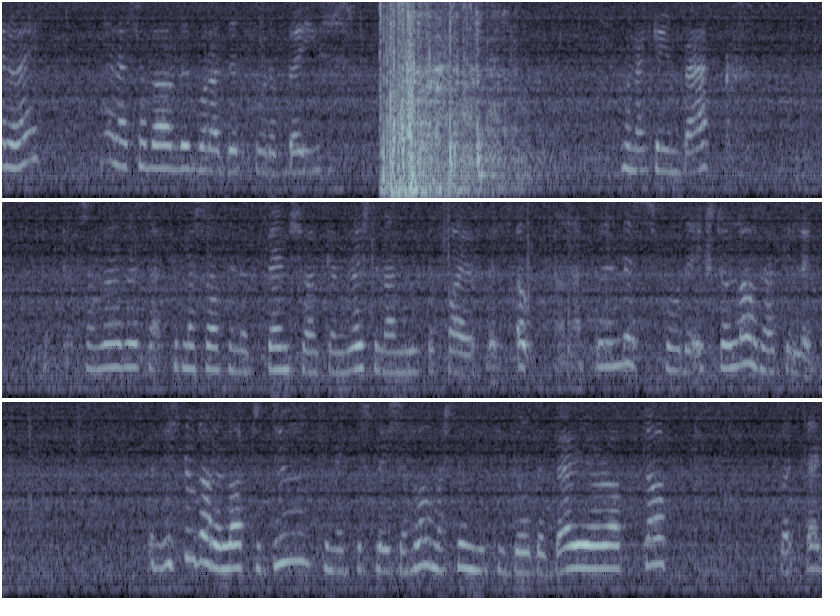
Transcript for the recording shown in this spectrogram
Anyway, yeah that's about it what I did for the base when I came back some. I put myself in a bench so I can rest and I moved the fireplace. Oh, and I put in this for the extra logs I collect. But we still got a lot to do to make this place a home. I still need to build a barrier up top. But that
